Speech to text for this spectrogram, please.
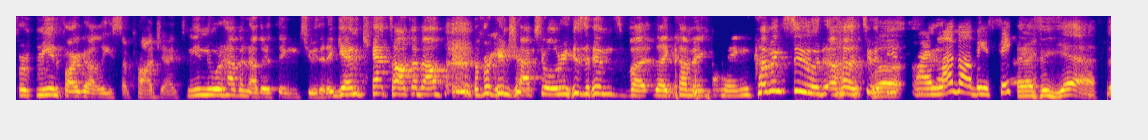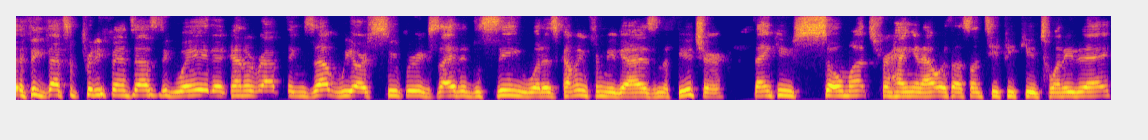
for me and Fargo at least a project. Me and Noor have another thing too that again can't talk about for contractual reasons, but like coming coming coming soon. Uh, well, I love all these secrets. And I think yeah, I think that's a pretty fantastic way to kind of wrap things up. We are super excited to see what is coming from you guys in the future. Thank you so much for hanging out with us on TPQ 20 today,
